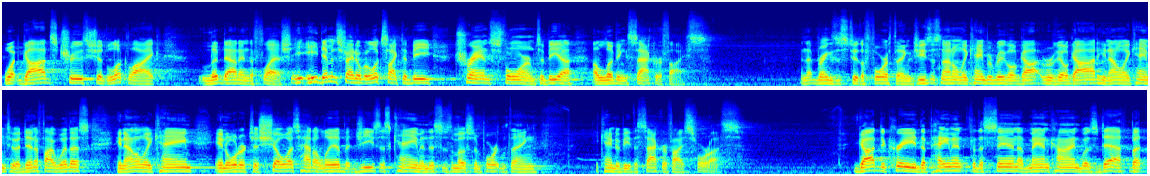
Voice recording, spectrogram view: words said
what God's truth should look like lived out in the flesh. He, he demonstrated what it looks like to be transformed, to be a, a living sacrifice. And that brings us to the fourth thing. Jesus not only came to reveal God, reveal God, He not only came to identify with us, He not only came in order to show us how to live, but Jesus came, and this is the most important thing, He came to be the sacrifice for us. God decreed the payment for the sin of mankind was death, but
